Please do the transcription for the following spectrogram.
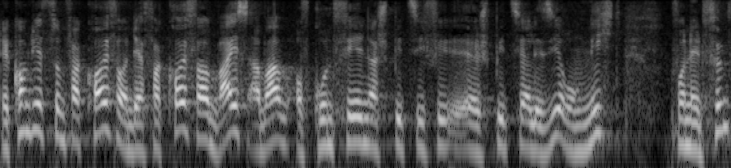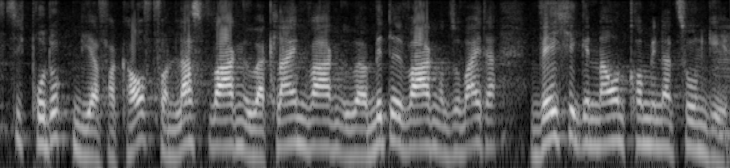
Der kommt jetzt zum Verkäufer und der Verkäufer weiß aber aufgrund fehlender Spezif äh, Spezialisierung nicht von den 50 Produkten, die er verkauft, von Lastwagen über Kleinwagen, über Mittelwagen und so weiter, welche genauen Kombinationen geht.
